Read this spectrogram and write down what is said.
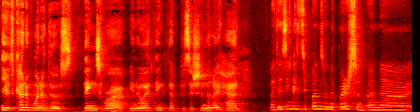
It's kind of one of those things where I, you know I think the position that I had but I think it depends on the person. When uh,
